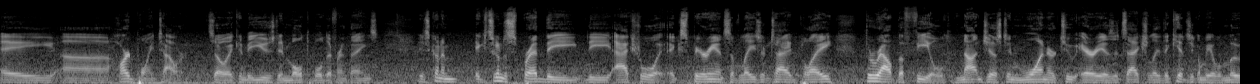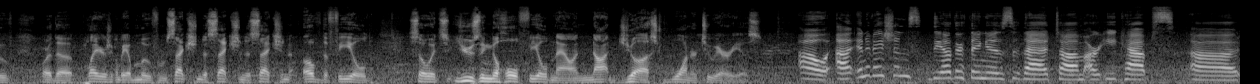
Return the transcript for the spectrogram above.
a uh, hardpoint tower. So it can be used in multiple different things. It's going to it's going to spread the the actual experience of laser tag play throughout the field, not just in one or two areas. It's actually the kids are going to be able to move, or the players are going to be able to move from section to section to section of the field. So it's using the whole field now and not just one or two areas. Oh, uh, innovations. The other thing is that um, our ECAPS uh,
